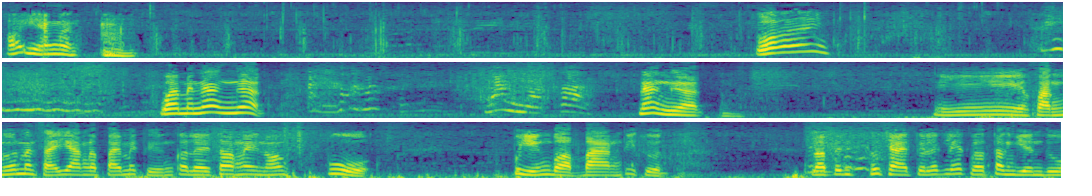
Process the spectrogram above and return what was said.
เอาอีกอย่างนั่นโอ้ยว่ามันนั่งเงือกนั่งหนักค่ะนั่งเหงือก นี่ฝั่งนู้นมันสายยางเราไปไม่ถึงก็เลยต้องให้น้องผู้ ผู้หญิงบอบบางที่สุด เราเป็นผู้ชายตัวเล็ก ๆ เราต้องยืนดู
